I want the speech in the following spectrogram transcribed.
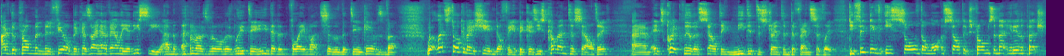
I've the problem in midfield because I have Elyounoussi and as well with Lutu, he didn't play much in the two games. But well, let's talk about Shane Duffy because he's come into Celtic. Um, it's quite clear that Celtic needed to strengthen defensively. Do you think they've he's solved a lot of Celtic's problems in that area of the pitch?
